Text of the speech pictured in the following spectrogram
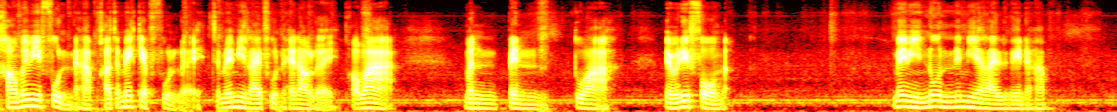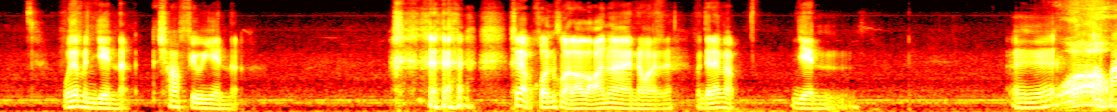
เขาไม่มีฝุ่นนะครับ เขาจะไม่เก็บฝุ่นเลย จะไม่มีลายฝุ่นให้เราเลย เพราะว่ามันเป็นตัว Memory Foam อะไม่มีนุ่นไม่มีอะไรเลยนะครับโอ้ยแต่มันเย็นอะชอบฟิลเย็นอะ คือแบบคนหัวร้อนๆมานอนนะมันจะได้แบบเย็น เออ ต่อไป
